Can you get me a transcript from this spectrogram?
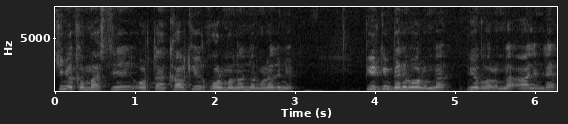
jinekomasti ortadan kalkıyor, hormonlar normale dönüyor. Bir gün benim oğlumla, büyük oğlumla, alimle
